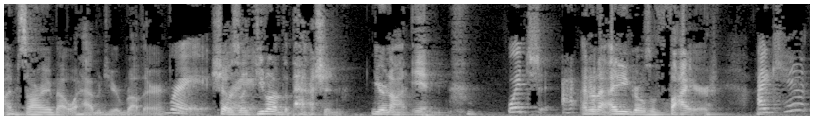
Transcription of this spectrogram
I'm sorry about what happened to your brother. Right, She was right. like, you don't have the passion. You're not in. Which I, I don't know. I need girls with fire. I can't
